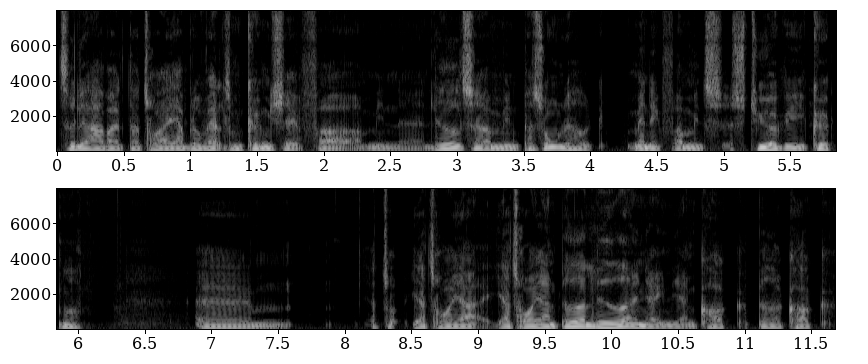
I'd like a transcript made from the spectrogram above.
tidligere arbejde, der tror jeg, jeg blev valgt som køkkenchef for min øh, ledelse og min personlighed, men ikke for min styrke i køkkenet. Øh, jeg, tror, jeg, tror, jeg, jeg tror, jeg er en bedre leder, end jeg egentlig er en kok. Bedre kok.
